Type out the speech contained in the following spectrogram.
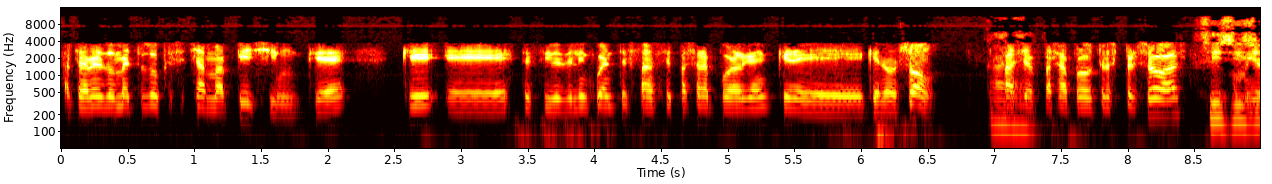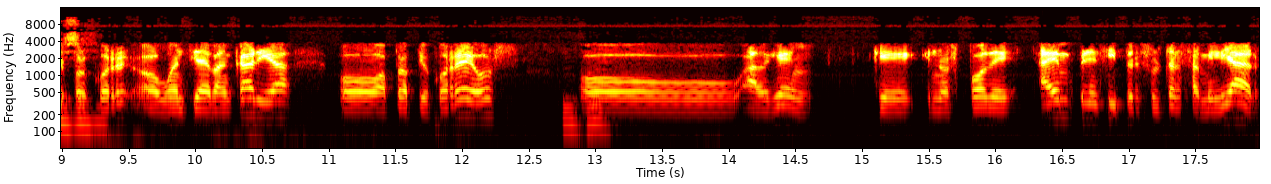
a través do método que se chama phishing, que é que eh, estes ciberdelincuentes fanse pasar por alguén que, que non son. Carai. Fanse pasar por outras persoas, sí, sí, ou, sí, sí, por correo, ou entidade bancaria, ou a propio correos, uh -huh. ou alguén que nos pode, a en principio, resultar familiar,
